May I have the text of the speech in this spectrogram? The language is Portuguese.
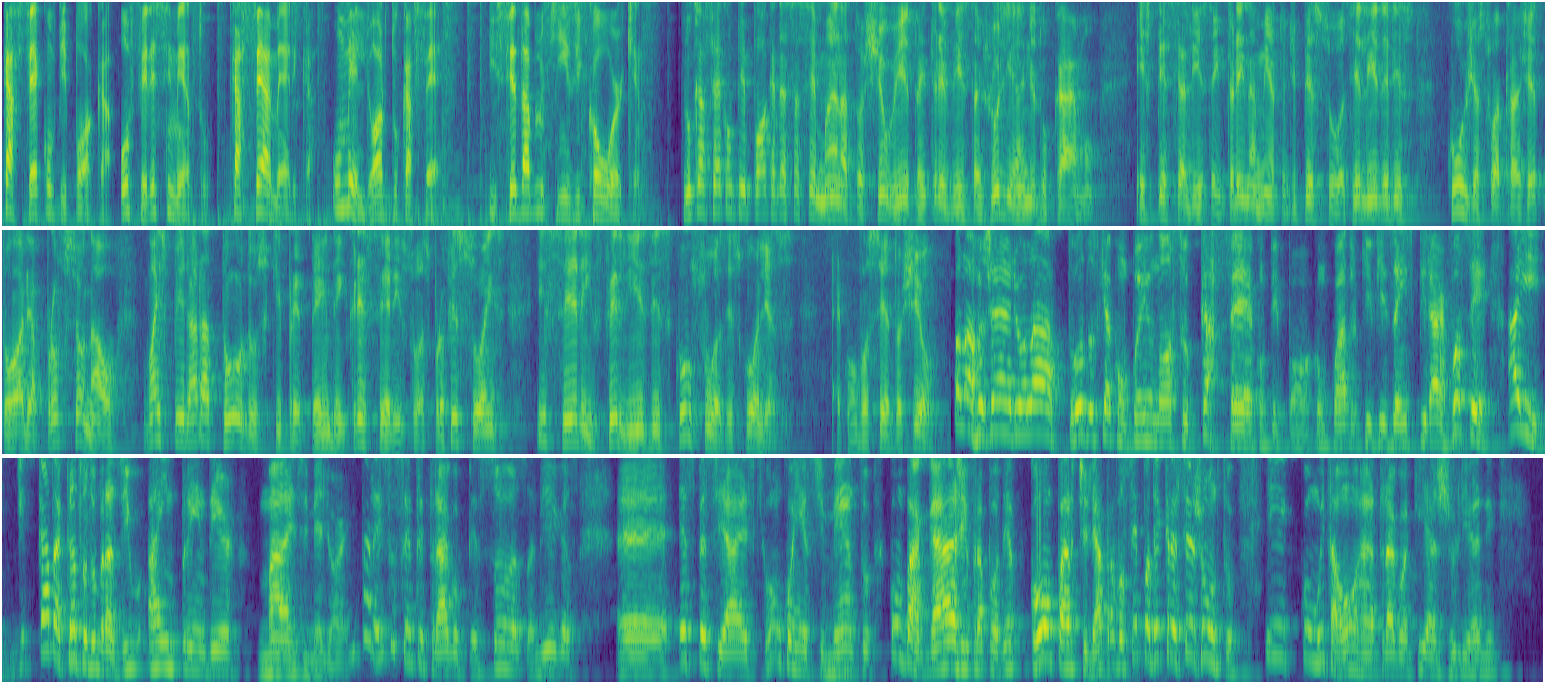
Café com Pipoca. Oferecimento. Café América. O melhor do café. E CW15 Coworking. No Café com Pipoca dessa semana, Toshio Ito entrevista Juliane do Carmo, especialista em treinamento de pessoas e líderes, cuja sua trajetória profissional vai inspirar a todos que pretendem crescer em suas profissões e serem felizes com suas escolhas. É com você, Toshio. Olá, Rogério. Olá a todos que acompanham o nosso Café com Pipoca, um quadro que visa inspirar você, aí, de cada canto do Brasil, a empreender mais e melhor. E para isso sempre trago pessoas, amigas, é, especiais, com conhecimento, com bagagem para poder compartilhar, para você poder crescer junto. E com muita honra trago aqui a Juliane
